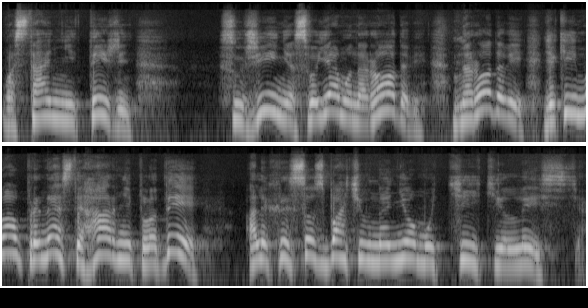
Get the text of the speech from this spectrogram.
В останній тиждень служіння своєму народові, народові, який мав принести гарні плоди, але Христос бачив на ньому тільки листя.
